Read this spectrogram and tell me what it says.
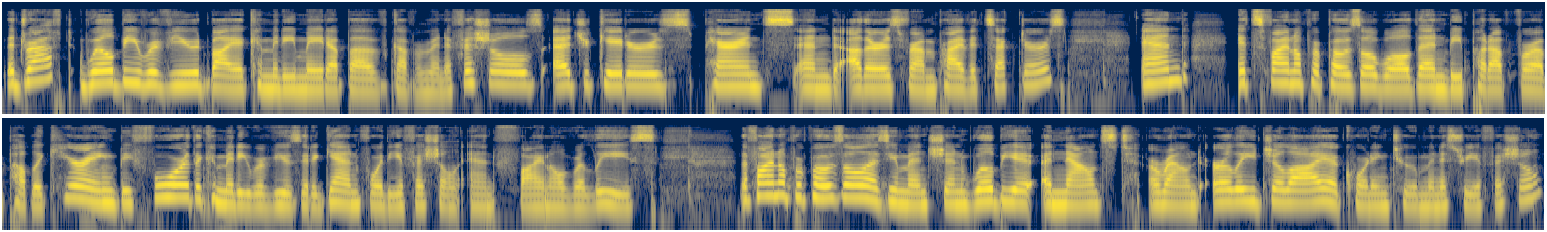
The draft will be reviewed by a committee made up of government officials, educators, parents, and others from private sectors. And its final proposal will then be put up for a public hearing before the committee reviews it again for the official and final release. The final proposal, as you mentioned, will be announced around early July, according to a ministry official.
